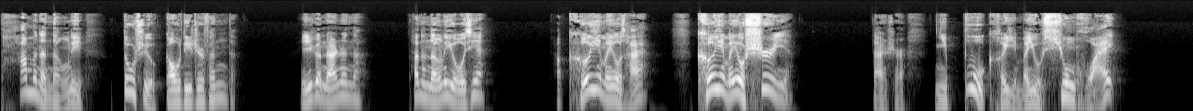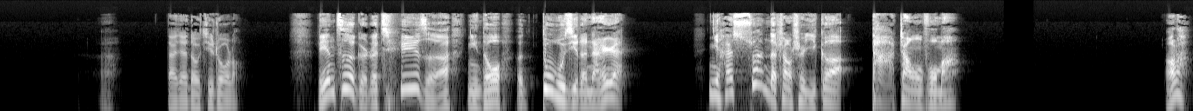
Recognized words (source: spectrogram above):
他们的能力都是有高低之分的。一个男人呢，他的能力有限，可以没有才，可以没有事业，但是你不可以没有胸怀。啊，大家都记住了。连自个儿的妻子你都妒忌的男人，你还算得上是一个大丈夫吗？好了，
